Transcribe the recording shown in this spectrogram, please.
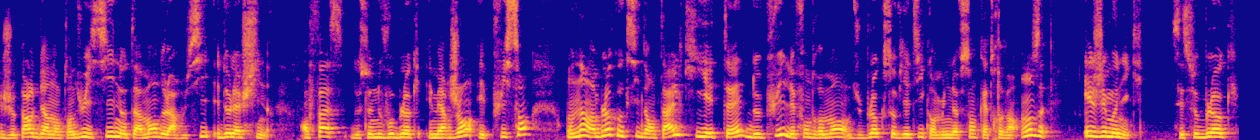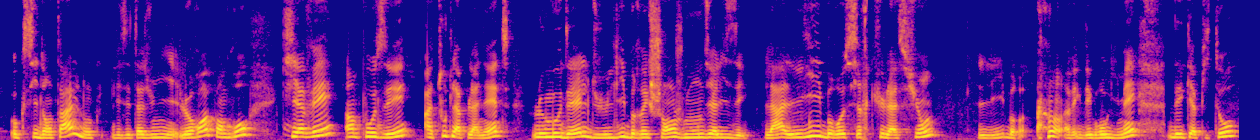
Je parle bien entendu ici notamment de la Russie et de la Chine. En face de ce nouveau bloc émergent et puissant, on a un bloc occidental qui était, depuis l'effondrement du bloc soviétique en 1991, hégémonique. C'est ce bloc occidental, donc les États-Unis et l'Europe en gros, qui avait imposé à toute la planète le modèle du libre-échange mondialisé. La libre circulation, libre, avec des gros guillemets, des capitaux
